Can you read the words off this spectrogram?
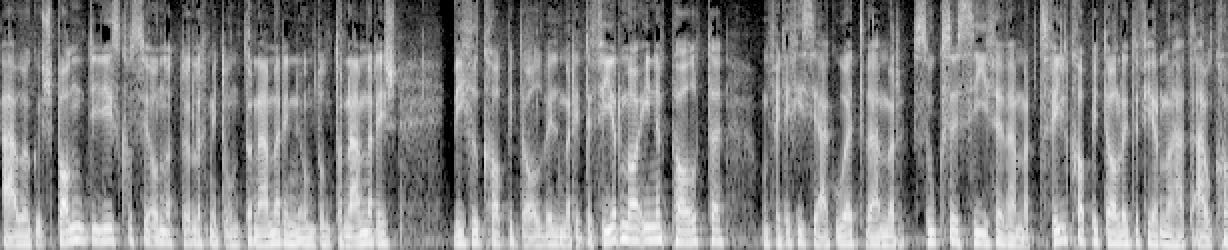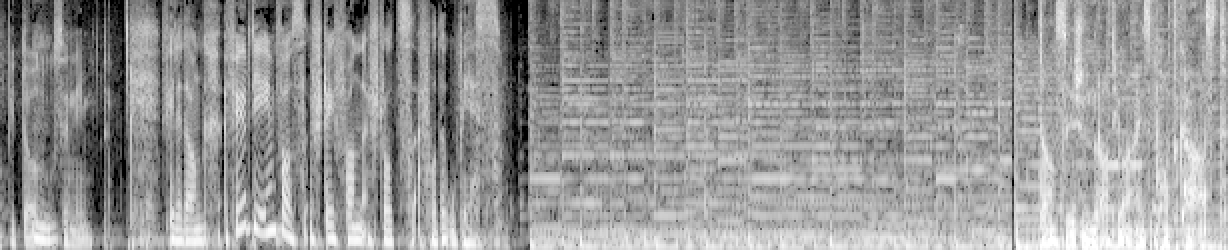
auch eine spannende Diskussion natürlich mit Unternehmerinnen und Unternehmern ist, wie viel Kapital will man in der Firma behalten und vielleicht ist es ja auch gut, wenn man sukzessive, wenn man zu viel Kapital in der Firma hat, auch Kapital mhm. rausnimmt. Vielen Dank für die Infos, Stefan Stotz von der UBS. Das ist ein Radio 1 Podcast.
